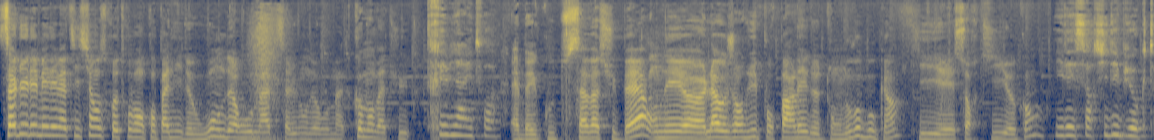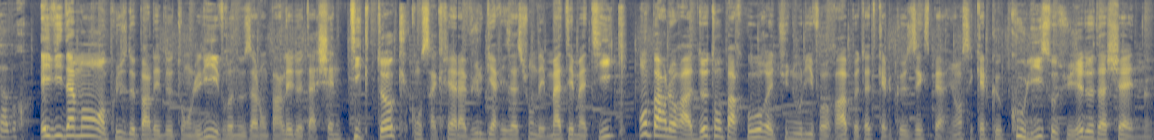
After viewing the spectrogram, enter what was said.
Salut les ménématiciens, on se retrouve en compagnie de Wonder Woman. Salut Wonder Woman, comment vas-tu? Très bien et toi? Eh ben écoute, ça va super. On est euh, là aujourd'hui pour parler de ton nouveau bouquin qui est sorti euh, quand? Il est sorti début octobre. Évidemment, en plus de parler de ton livre, nous allons parler de ta chaîne TikTok consacrée à la vulgarisation des mathématiques. On parlera de ton parcours et tu nous livreras peut-être quelques expériences et quelques coulisses au sujet de ta chaîne.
